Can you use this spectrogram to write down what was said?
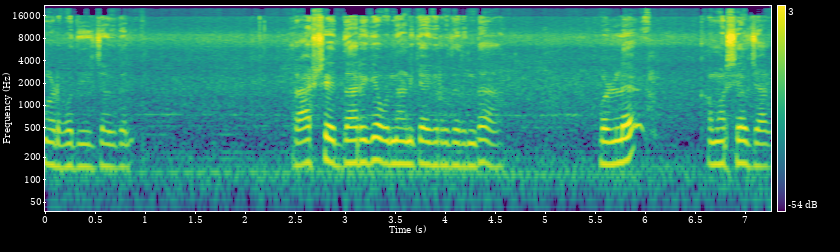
ಮಾಡ್ಬೋದು ಈ ಜಾಗದಲ್ಲಿ. ರಾಷ್ಟ್ರೀಯ ಹೆದ್ದಾರಿಗೆ ಹೊಂದಾಣಿಕೆ ಆಗಿರೋದರಿಂದ ಒಳ್ಳೆ ಕಮರ್ಷಿಯಲ್ ಜಾಗ.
